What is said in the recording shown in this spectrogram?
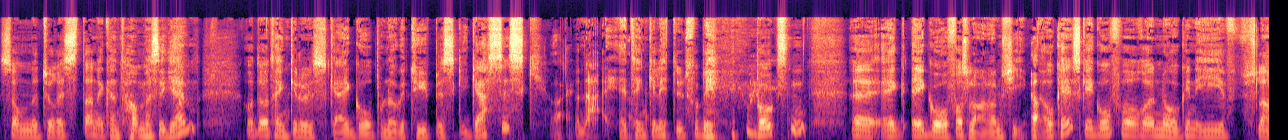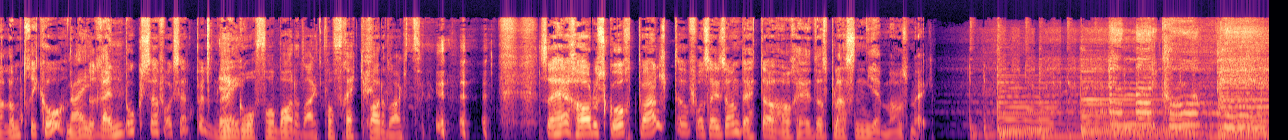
som turistene kan ta med seg hjem. Og da tenker du, skal jeg gå på noe typisk gassisk? Nei. jeg tenker litt ut forbi boksen. Eh, Jeg, jeg går for slalomski. Ok, skal jeg gå for noen i slalomtrikot? Nei. Rennbukser, for eksempel? Jeg går for badedrakt, for frekk badedrakt. Så her har du skåret på alt, og for å si det sånn, dette har hedersplassen hjemme hos meg. NRK P1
